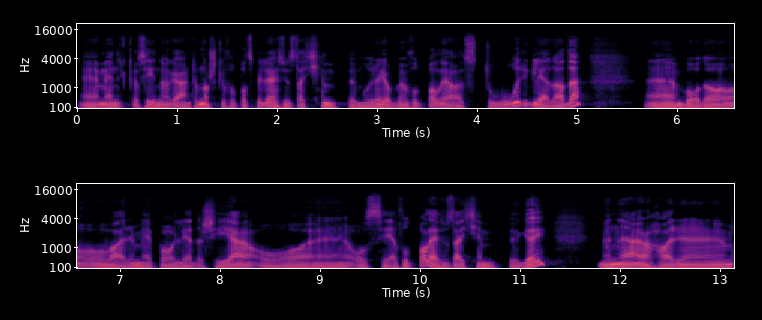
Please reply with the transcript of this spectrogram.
Jeg mener ikke å si noe gærent om norske fotballspillere. Jeg syns det er kjempemoro å jobbe med fotball. Jeg har stor glede av det. Eh, både å være med på ledersida og, eh, og se fotball. Jeg syns det er kjempegøy. Men jeg har eh,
